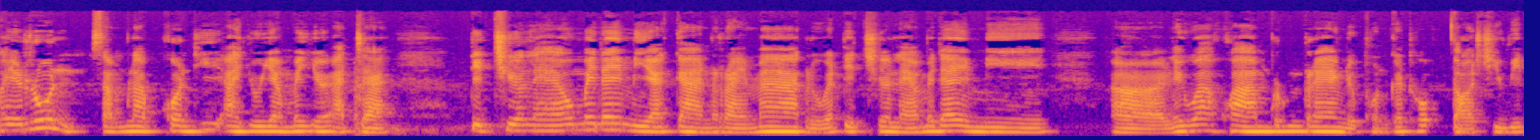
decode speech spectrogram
วัยรุ่นสำหรับคนที่อายุยังไม่เยอะอาจจะติดเชื้อแล้วไม่ได้มีอาการอะไรมาก หรือว่าติดเชื้อแล้วไม่ได้มี เรียกว่าความรุนแรงหรือผลกระทบต่อชีวิต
